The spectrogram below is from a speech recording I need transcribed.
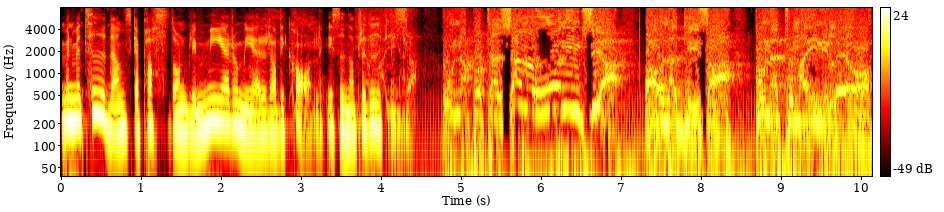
Men med tiden ska pastorn bli mer och mer radikal i sina predikningar. Unapotazama uoni njia, waona giza. Kuna tumaini leo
